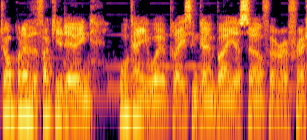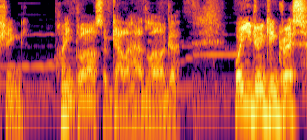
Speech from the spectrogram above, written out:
Drop whatever the fuck you're doing, walk out your workplace, and go and buy yourself a refreshing pint glass of Galahad lager. What are you drinking, Chris?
